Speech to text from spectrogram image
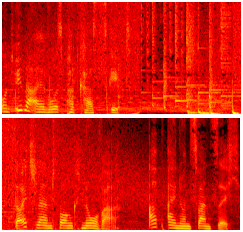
und überall, wo es Podcasts gibt. Deutschlandfunk Nova ab 21.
